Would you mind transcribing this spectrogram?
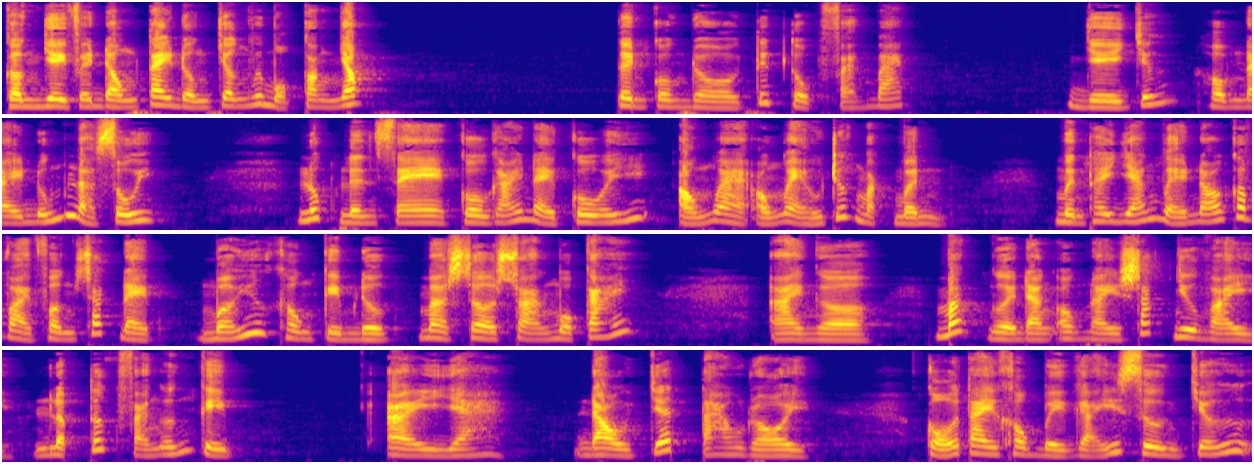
Cần gì phải động tay động chân với một con nhóc. Tên côn đồ tiếp tục phản bác. Gì chứ, hôm nay đúng là xui. Lúc lên xe, cô gái này cố ý, ổng à ổng ẻo trước mặt mình. Mình thấy dáng vẻ nó có vài phần sắc đẹp, mới không kìm được mà sờ soạn một cái. Ai ngờ, mắt người đàn ông này sắc như vậy, lập tức phản ứng kịp. Ai da, đầu chết tao rồi. Cổ tay không bị gãy xương chứ,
